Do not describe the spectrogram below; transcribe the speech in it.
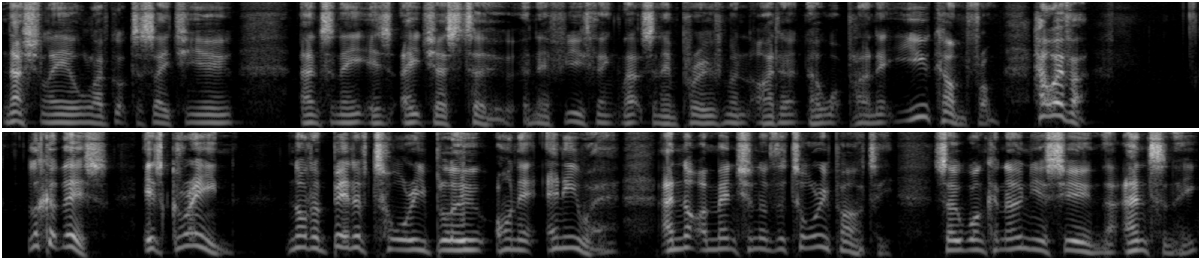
nationally, all I've got to say to you, Anthony, is HS2. And if you think that's an improvement, I don't know what planet you come from. However, look at this it's green. Not a bit of Tory blue on it anywhere, and not a mention of the Tory party. So one can only assume that Anthony,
